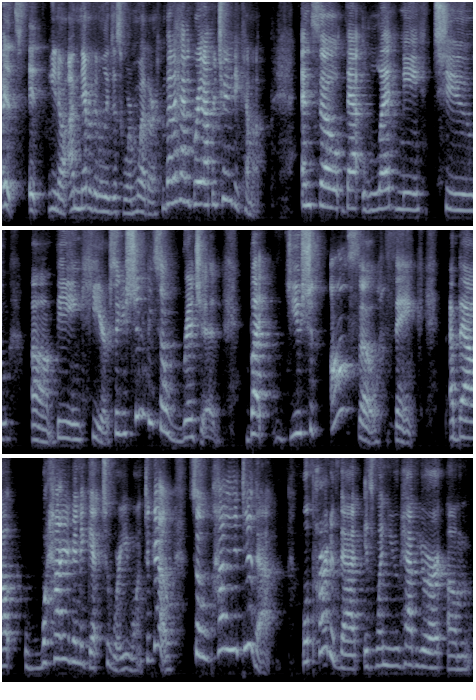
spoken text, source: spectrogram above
it's, it, you know, I'm never going to leave this warm weather, but I had a great opportunity come up. And so that led me to um, being here. So you shouldn't be so rigid, but you should also think about what, how you're going to get to where you want to go. So, how do you do that? Well, part of that is when you have your um,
